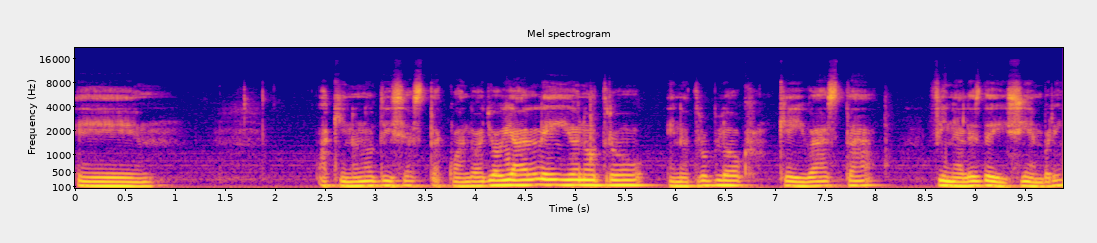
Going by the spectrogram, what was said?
eh, aquí no nos dice hasta cuándo. Yo había leído en otro, en otro blog que iba hasta finales de diciembre.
